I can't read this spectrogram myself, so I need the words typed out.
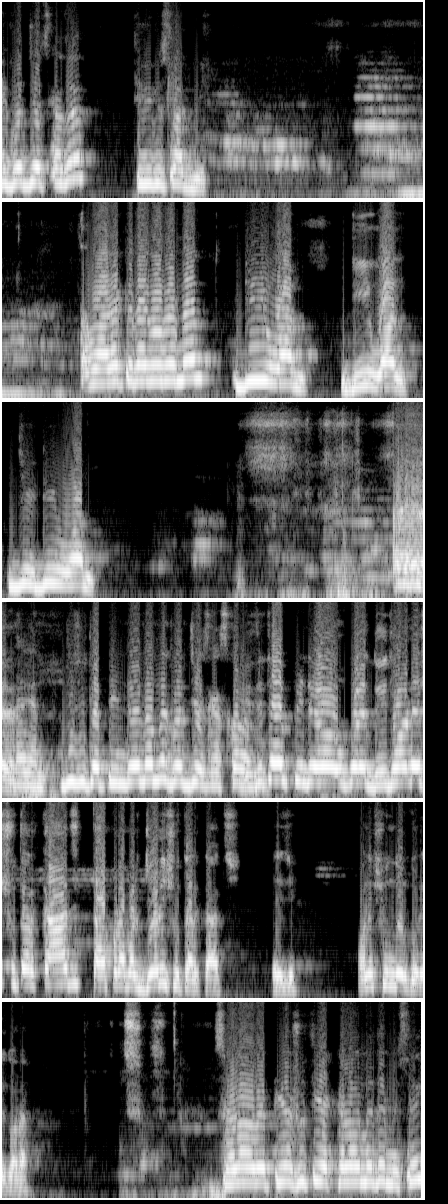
এই গর্জিয়াস কাজের থ্রি পিস লাগবে। তারপর আরেকটা দেখব আপনার D one D one G D one দেখেন ডিজিটাল প্রিন্টের নামে গর্জিয়াস কাজ করা ডিজিটাল প্রিন্টের উপরে দুই ধরনের সুতার কাজ তারপর আবার জরি সুতার কাজ। এই যে অনেক সুন্দর করে করা। সেটা হবে প্রিয় সুতি এক কালার মধ্যে মিসিং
